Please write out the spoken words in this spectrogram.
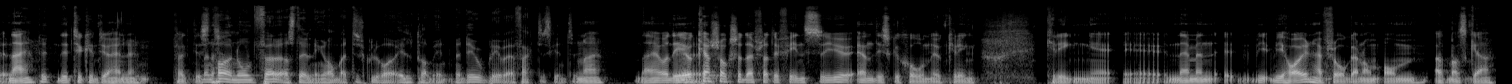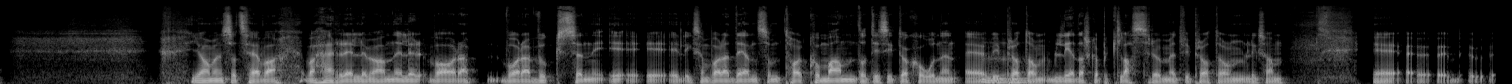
Nej, det, det tycker inte jag heller faktiskt. Men har någon föreställning om att det skulle vara äldre män, men det upplever jag faktiskt inte. Nej, Nej och det är uh, kanske också därför att det finns ju en diskussion nu kring, kring eh, nej men vi, vi, har ju den här frågan om, om att man ska ja men så att säga vara var herre eller man eller vara, vara vuxen, liksom vara den som tar kommandot i situationen. Mm. Vi pratar om ledarskap i klassrummet, vi pratar om liksom Eh,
